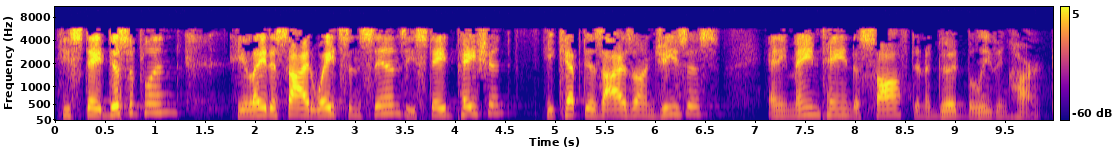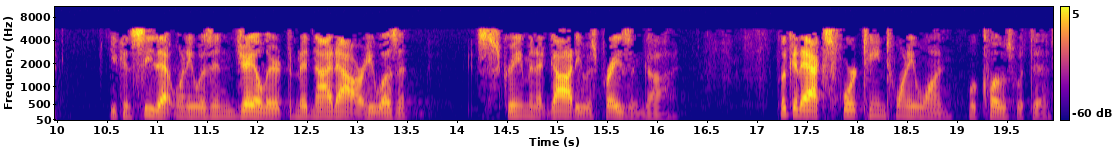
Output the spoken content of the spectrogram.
He stayed disciplined. He laid aside weights and sins. He stayed patient. He kept his eyes on Jesus and he maintained a soft and a good believing heart. You can see that when he was in jail there at the midnight hour. He wasn't screaming at God, he was praising God. Look at Acts 14:21. We'll close with this.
